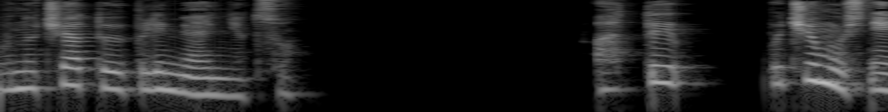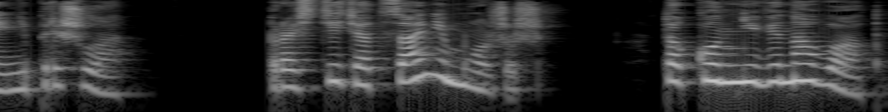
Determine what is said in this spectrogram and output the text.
внучатую племянницу. «А ты почему с ней не пришла? Простить отца не можешь? Так он не виноват!»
